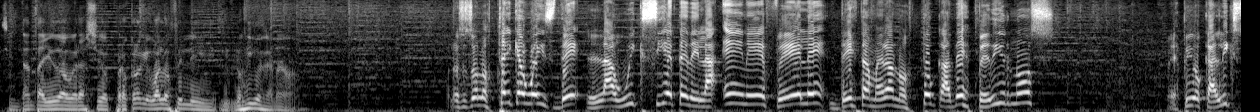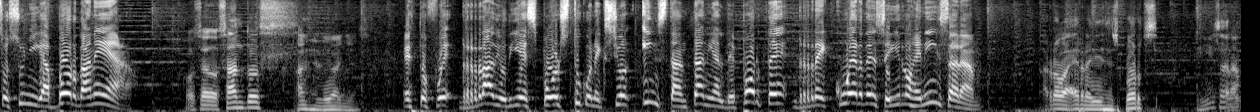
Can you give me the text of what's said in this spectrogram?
sin tanta ayuda hubiera sido. Pero creo que igual los Philly, los Eagles ganaban. Bueno, esos son los takeaways de la Week 7 de la NFL. De esta manera nos toca despedirnos. Me despido Calixto Zúñiga Bordanea. José Dos Santos. Ángel Ibáñez. Esto fue Radio 10 Sports, tu conexión instantánea al deporte. Recuerden seguirnos en Instagram. Arroba R10 Sports Instagram.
